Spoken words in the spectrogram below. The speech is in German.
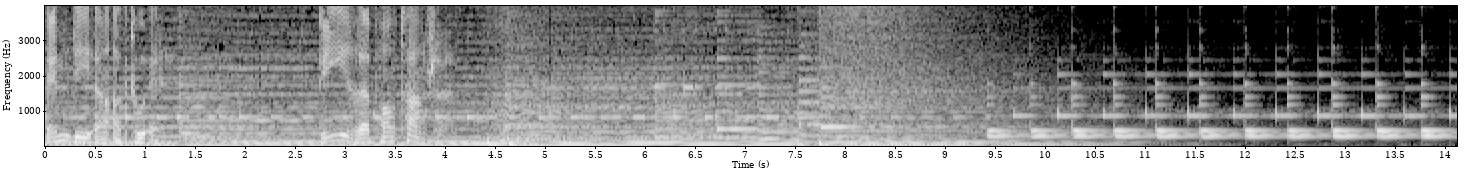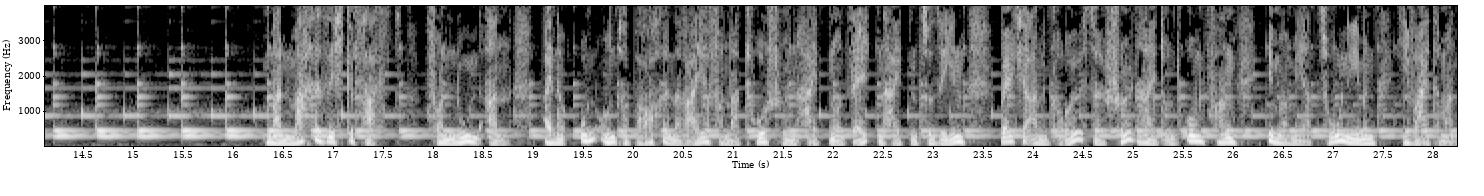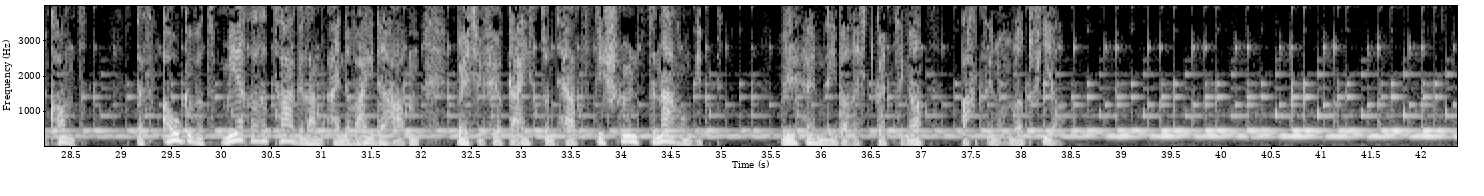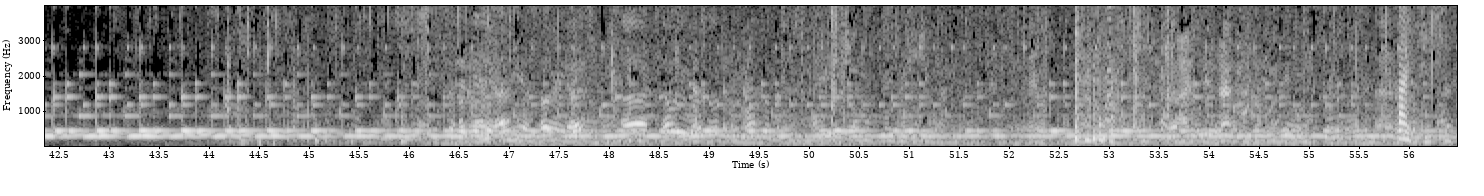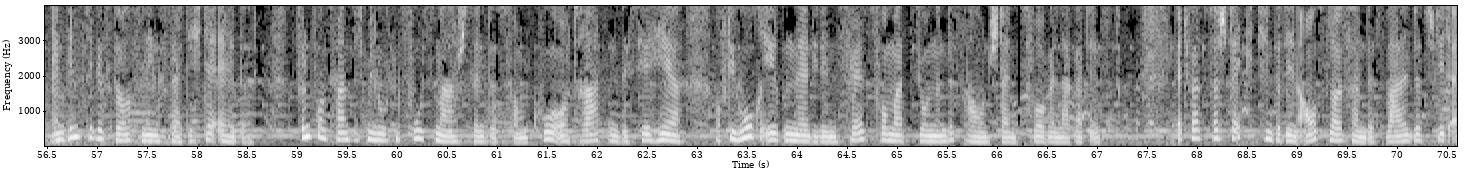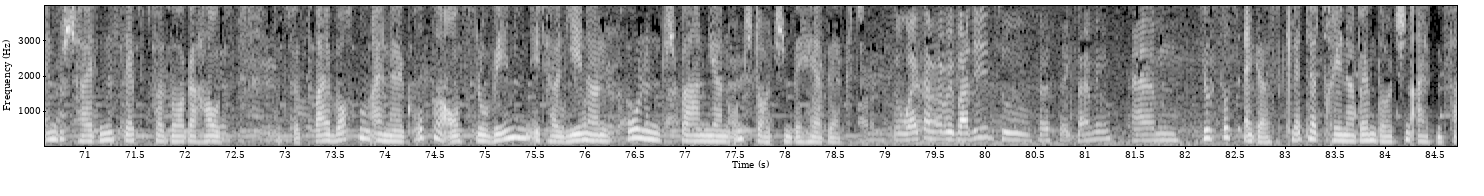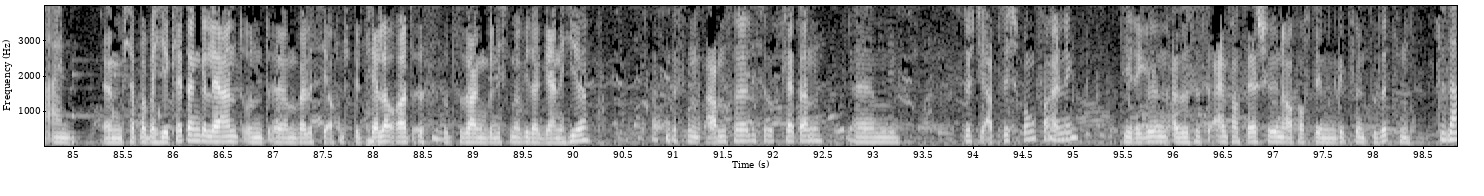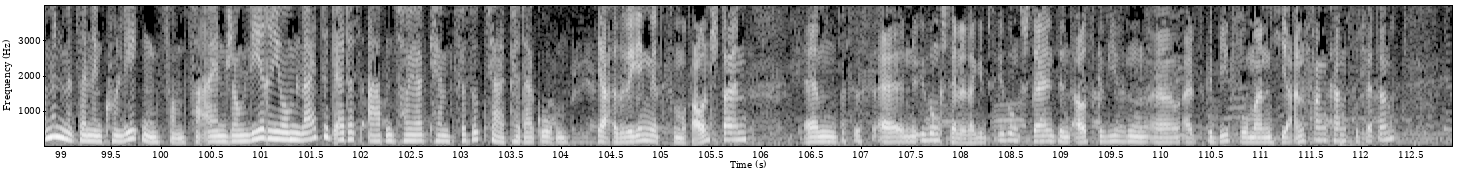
MDR aktuell. Die Reportage. Man mache sich gefasst, von nun an eine ununterbrochene Reihe von Naturschönheiten und Seltenheiten zu sehen, welche an Größe, Schönheit und Umfang immer mehr zunehmen, je weiter man kommt. Das Auge wird mehrere Tage lang eine Weide haben, welche für Geist und Herz die schönste Nahrung gibt. Wilhelm Leberecht Götzinger, 1804. Weißig, ein winziges Dorf linksseitig der Elbe. 25 Minuten Fußmarsch sind es vom Kurort Raten bis hierher, auf die Hochebene, die den Felsformationen des Rauensteins vorgelagert ist. Etwas versteckt hinter den Ausläufern des Waldes steht ein bescheidenes Selbstversorgerhaus, das für zwei Wochen eine Gruppe aus Slowenen, Italienern, Polen, Spaniern und Deutschen beherbergt. So welcome everybody to First Day Climbing. Um Justus Eggers, Klettertrainer beim Deutschen Alpenverein. Ähm, ich habe aber hier Klettern gelernt und ähm, weil das hier auch ein spezieller Ort ist, sozusagen bin ich immer wieder gerne hier. Das ist ein bisschen abenteuerlicheres Klettern, ähm, durch die Absicherung vor allen Dingen. Die Regeln, also es ist einfach sehr schön, auch auf den Gipfeln zu sitzen. Zusammen mit seinen Kollegen vom Verein Jonglerium leitet er das Abenteuercamp für Sozialpädagogen. Ja, also wir gingen jetzt zum Raunstein. Das ist äh, eine Übungsstelle. Da gibt es Übungsstellen, sind ausgewiesen äh, als Gebiet, wo man hier anfangen kann zu klettern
